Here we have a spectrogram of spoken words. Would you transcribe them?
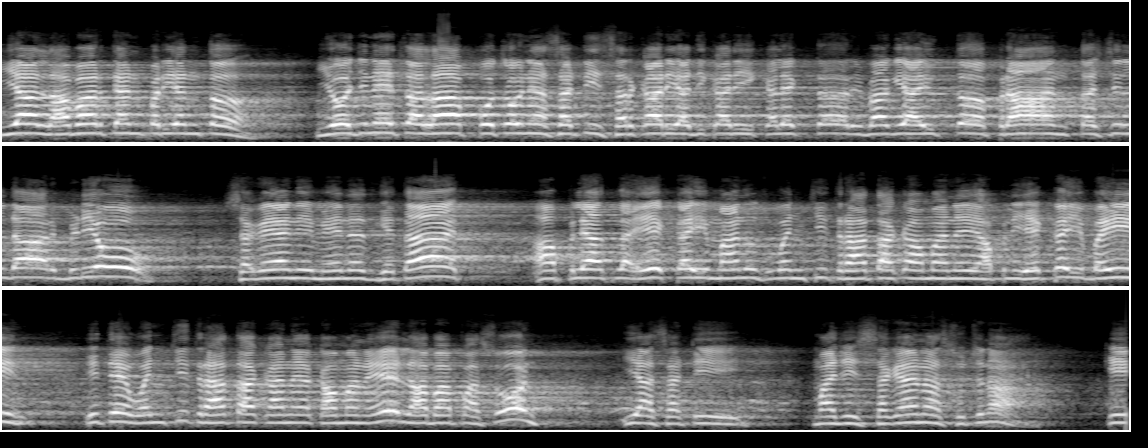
या लाभार्थ्यांपर्यंत योजनेचा लाभ पोचवण्यासाठी सरकारी अधिकारी कलेक्टर विभागीय आयुक्त प्रांत तहसीलदार बीडीओ सगळ्यांनी मेहनत घेतात आपल्यातला एकही माणूस वंचित राहता कामा नये. आपली एकही बहीण इथे वंचित राहता काना कामा नये. लाभापासून यासाठी माझी सगळ्यांना सूचना की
